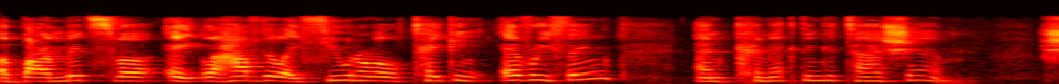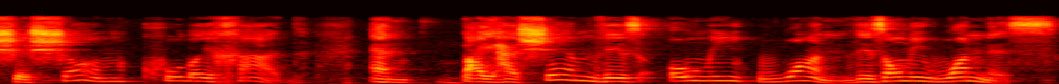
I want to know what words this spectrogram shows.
a bar mitzvah, a lahavdil, a funeral, taking everything and connecting it to Hashem. Shesham kuloi And by Hashem, there's only one. There's only oneness.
